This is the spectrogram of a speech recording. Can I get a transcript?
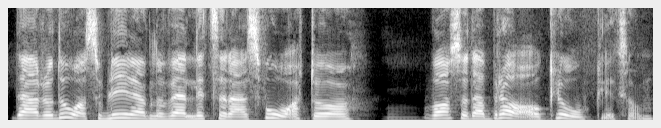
där och då så blir det ändå väldigt sådär svårt att vara sådär bra och klok. Liksom.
